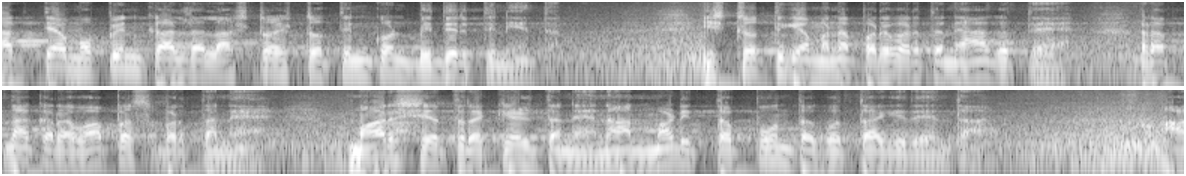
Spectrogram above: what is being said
ಹಾಕ್ತೀಯ, ಮುಪ್ಪಿನ ಕಾಲದಲ್ಲಿ ಅಷ್ಟೋ ಇಷ್ಟೋ ತಿನ್ಕೊಂಡು ಬಿದ್ದಿರ್ತೀನಿ ಅಂತ. ಇಷ್ಟೊತ್ತಿಗೆ ಮನ ಪರಿವರ್ತನೆ ಆಗುತ್ತೆ. ರತ್ನಾಕರ ವಾಪಸ್ ಬರ್ತಾನೆ. ಮಹರ್ಷಿ ಹತ್ರ ಕೇಳ್ತಾನೆ, ನಾನು ಮಾಡಿದ ತಪ್ಪು ಅಂತ ಗೊತ್ತಾಗಿದೆ ಅಂತ. ಆ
